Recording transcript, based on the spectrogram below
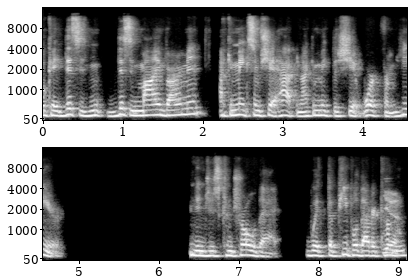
okay, this is this is my environment. I can make some shit happen. I can make the shit work from here. And then just control that with the people that are coming.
